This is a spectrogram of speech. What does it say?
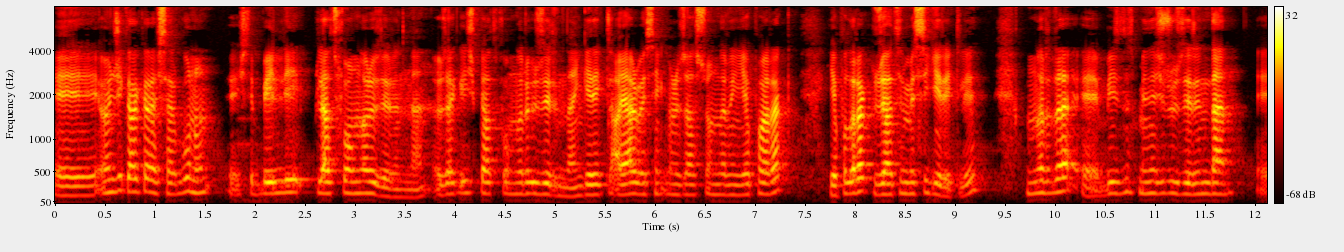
Ee, öncelikle arkadaşlar bunun e, işte belli platformlar üzerinden, özellikle iş platformları üzerinden gerekli ayar ve senkronizasyonların yaparak yapılarak düzeltilmesi gerekli. Bunları da e, Business Manager üzerinden e,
